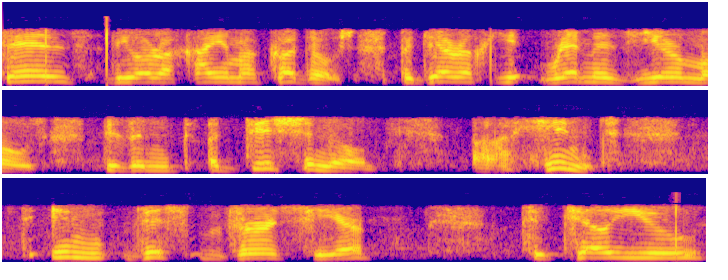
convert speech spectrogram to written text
says the Ohr HaChaim HaKadosh, B'derech Remez Yirmos, there's an additional uh, hint in this verse here to tell you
